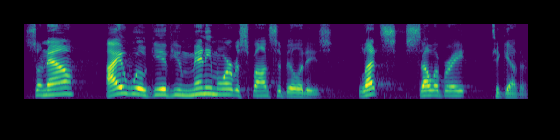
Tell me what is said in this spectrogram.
So now I will give you many more responsibilities. Let's celebrate together.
